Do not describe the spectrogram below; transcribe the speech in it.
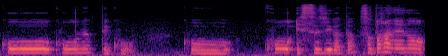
こうこうなってこうこうこう S 字型？外羽の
